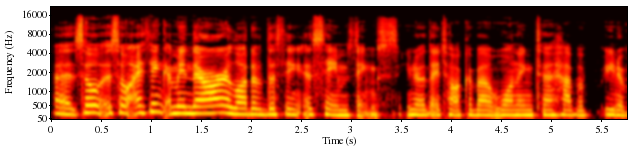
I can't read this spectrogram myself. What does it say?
Uh, so, so I think, I mean, there are a lot of the thing, uh, same things. You know, they talk about wanting to have a, you know,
